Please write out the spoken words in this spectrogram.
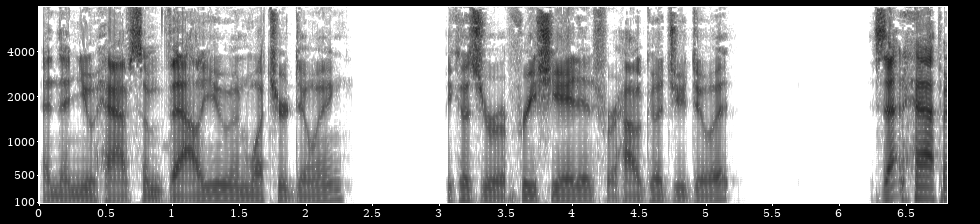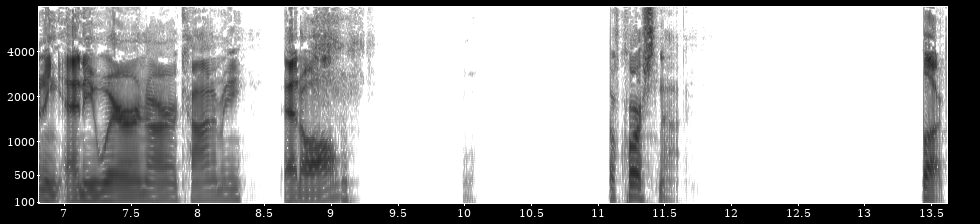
and then you have some value in what you're doing because you're appreciated for how good you do it. Is that happening anywhere in our economy at all? of course not. Look,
